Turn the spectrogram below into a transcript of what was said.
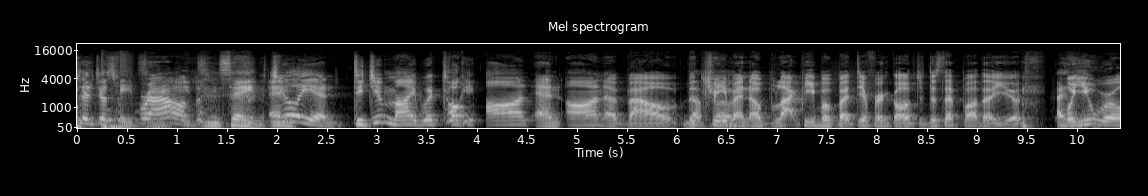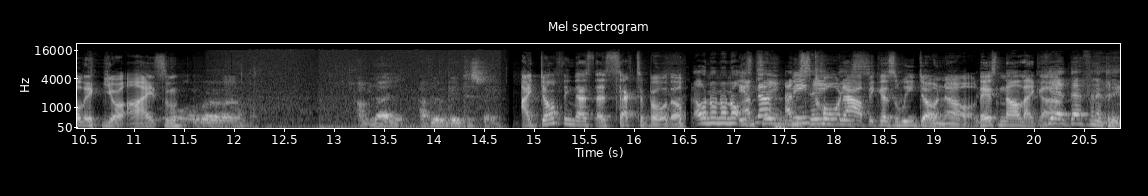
Our just It's, frowned. it's insane. And Julian, did you mind? We're talking on and on about the About- treatment of black people but different culture. Does that bother you? I Were you rolling your eyes? Or, uh, I'm learning. I've never been to Spain. I don't think that's acceptable though. oh no no no! It's I'm not saying I'm being saying called this- out because we don't know. There's not like a yeah, definitely.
